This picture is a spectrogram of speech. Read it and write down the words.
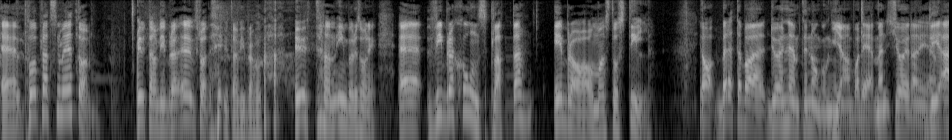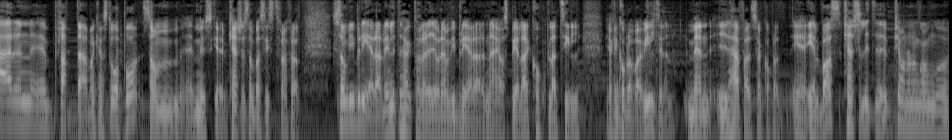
Eh, på plats nummer ett då. Utan, vibra eh, förlåt, utan vibration. utan inbördes ordning. Eh, vibrationsplatta är bra om man står still. Ja, berätta bara. Du har ju nämnt det någon gång innan Ja. vad det är. Men kör den igen. Det är en eh, platta man kan stå på som eh, musiker, kanske som basist framförallt. Som vibrerar, det är en liten högtalare i och den vibrerar när jag spelar kopplad till, jag kan koppla vad jag vill till den. Men i det här fallet så har jag kopplat eh, elbas, kanske lite piano någon gång och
